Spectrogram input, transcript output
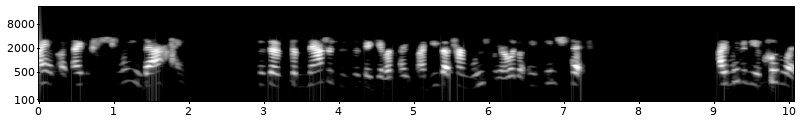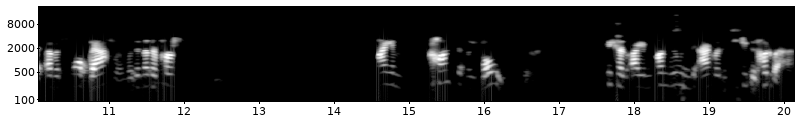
I have I have extreme back pain. The, the mattresses that they give us, I I use that term loosely, are like an inch thick. I live in the equivalent of a small bathroom with another person. I am constantly bullied here because I am unwilling to act like a stupid hood rat.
